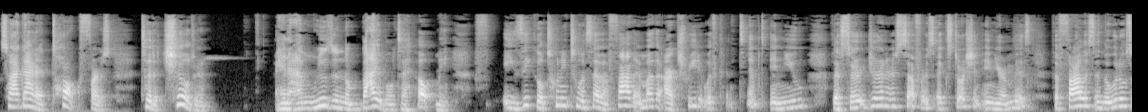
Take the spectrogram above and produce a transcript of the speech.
So I got to talk first to the children, and I'm using the Bible to help me. Ezekiel 22 and 7 Father and mother are treated with contempt in you. The sojourner suffers extortion in your midst. The fatherless and the widows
